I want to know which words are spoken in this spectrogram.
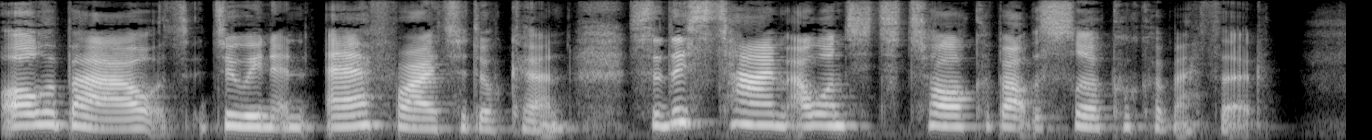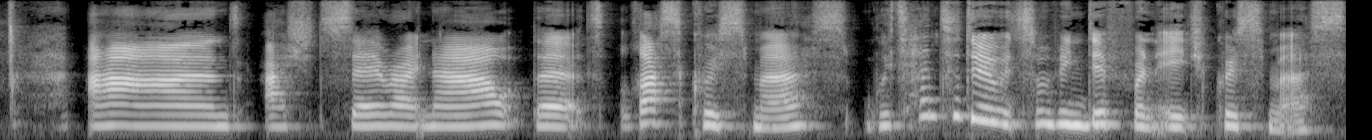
all about doing an air fryer turducken. So this time I wanted to talk about the slow cooker method. And I should say right now that last Christmas, we tend to do something different each Christmas.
